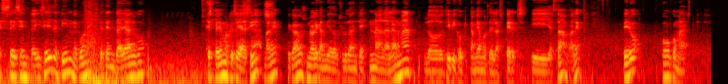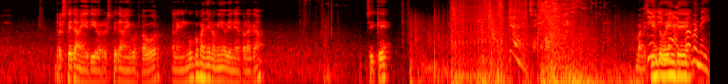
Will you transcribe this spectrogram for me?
66 de pin me pone, 70 y algo. Esperemos que sea así, ¿vale? Fijaos, no le he cambiado absolutamente nada al arma. Lo típico que cambiamos de las perks y ya está, ¿vale? Pero poco más. Respétame, tío, respétame, por favor. Vale, ningún compañero mío viene para acá. Así que... Vale, Changing mag. 120... Cover me.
